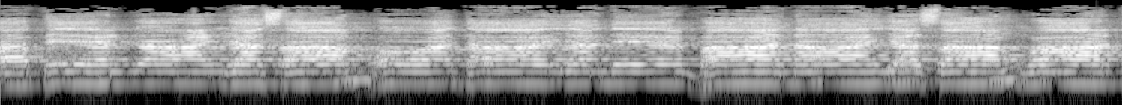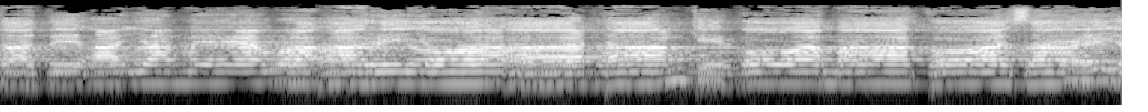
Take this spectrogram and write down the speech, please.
อภิญญายสัมโพธายเนพานายสังวัตติอายเมวะอริโยอาทังกิโกมาโคสย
